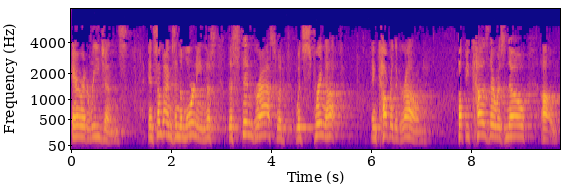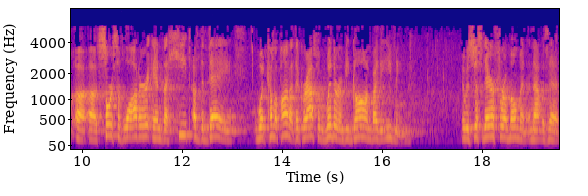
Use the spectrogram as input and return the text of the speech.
arid regions. And sometimes in the morning, this, this thin grass would, would spring up and cover the ground. But because there was no uh, uh, uh, source of water and the heat of the day would come upon it, the grass would wither and be gone by the evening. It was just there for a moment and that was it.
